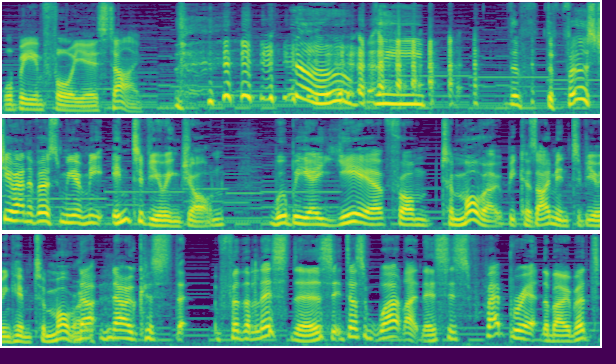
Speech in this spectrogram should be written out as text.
will be in four years' time. No, the the the first year anniversary of me interviewing John will be a year from tomorrow because I'm interviewing him tomorrow. No, no, because th- for the listeners, it doesn't work like this. It's February at the moment,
